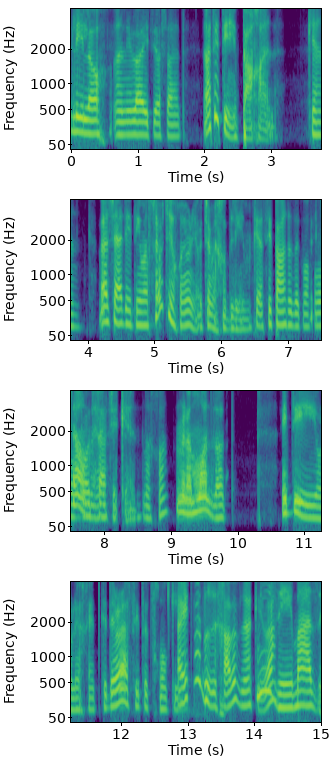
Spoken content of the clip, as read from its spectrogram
לי לא, אני לא הייתי עושה את זה. רציתי מפחד. כן, ואז שאלתי את אמא, את חושבת שיכולים להיות שם מחבלים? כן, סיפרת את זה כבר פה הייתה אומרת בפודקאסט. שכן. נכון. ולמרות זאת, הייתי הולכת כדי לא להפסיד את הצחוקים. היית מדריכה בבני עקיבא? זה, מה זה,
